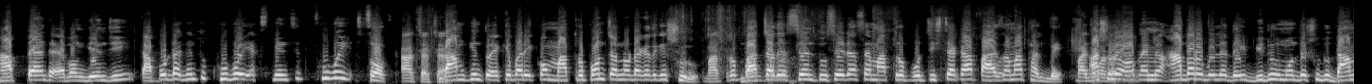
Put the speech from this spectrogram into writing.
হাফ প্যান্ট এবং গেঞ্জি। কাপড়টা কিন্তু খুবই এক্সপেন্সিভ খুবই সফট আচ্ছা আচ্ছা। দাম কিন্তু একেবারে কম মাত্র পঞ্চান্ন টাকা থেকে শুরু। মাত্র বাচ্চাদের সেন্ট টু সেট আছে মাত্র পঁচিশ টাকা পায়জামা থাকবে। আসলে আমি আবারও বলে দেই ভিডিওর মধ্যে শুধু দাম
